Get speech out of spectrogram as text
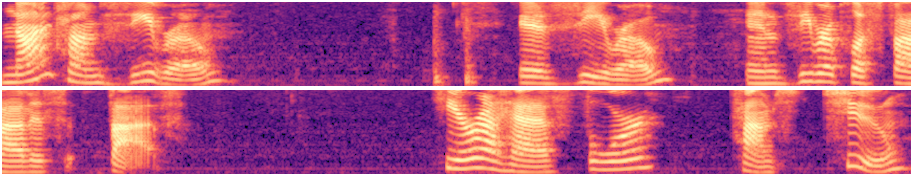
9 times 0 is 0 and 0 plus 5 is 5. Here I have 4 times 2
